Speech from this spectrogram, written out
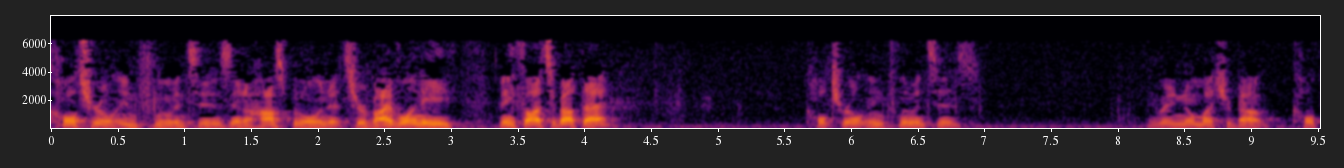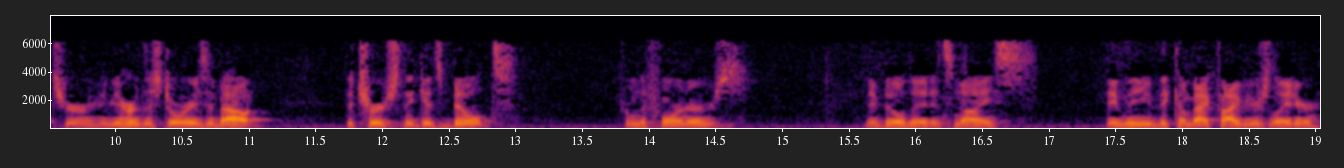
cultural influences in a hospital and its survival. Any, any thoughts about that? Cultural influences? Anybody know much about culture? Have you heard the stories about the church that gets built from the foreigners? They build it, it's nice. They leave, they come back five years later.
